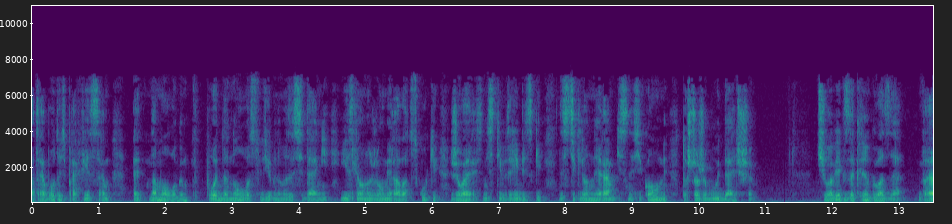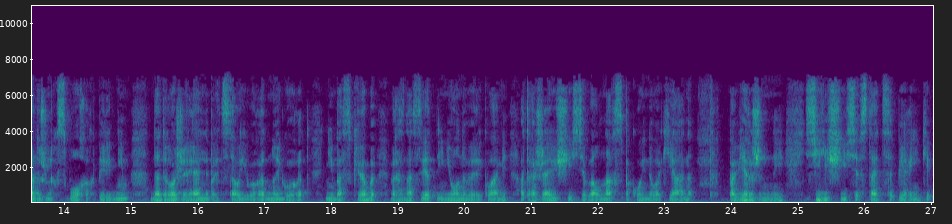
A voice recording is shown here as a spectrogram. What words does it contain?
отработать профессором-этномологом, вплоть до нового судебного заседания, и если он уже умирал от скуки, желая разнести вдребезги застекленные рамки с насекомыми, то что же будет дальше? Человек закрыл глаза. В радужных всплохах перед ним до дрожи реально предстал его родной город. Небоскребы в разноцветной неоновой рекламе, отражающиеся в волнах спокойного океана. Поверженные, силящиеся встать соперники,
